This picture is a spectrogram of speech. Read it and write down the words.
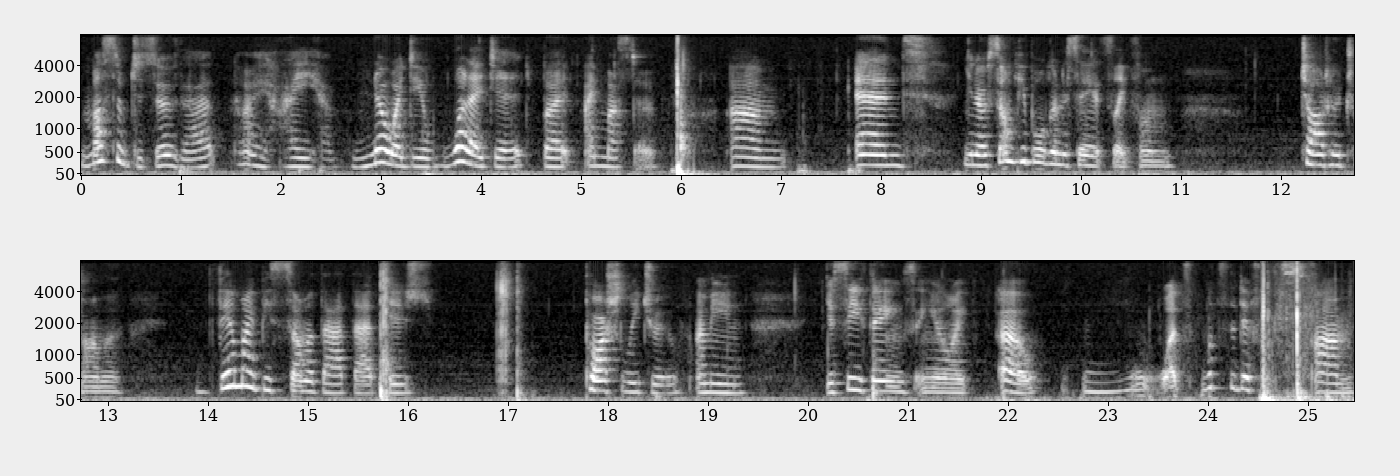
must have deserved that. I i have no idea what i did but i must have. Um and you know some people are going to say it's like from childhood trauma there might be some of that that is partially true. I mean, you see things and you're like, oh, what's what's the difference? Um,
